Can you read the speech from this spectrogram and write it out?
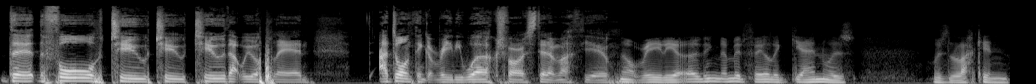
the the four two two two that we were playing, I don't think it really worked for us, did it, Matthew? Not really. I think the midfield again was was lacking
